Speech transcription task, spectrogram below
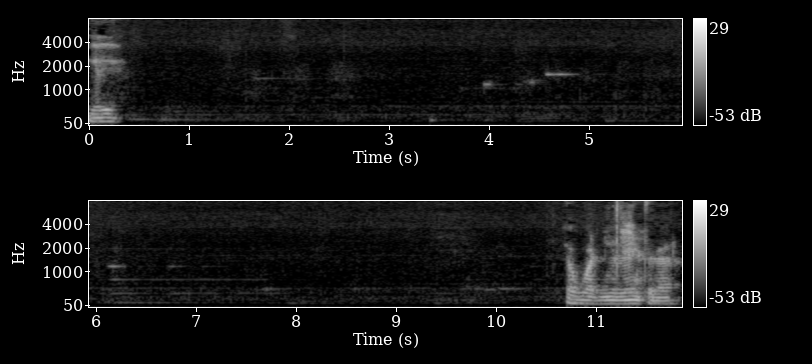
E aí? Eu guardando ele entrar.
